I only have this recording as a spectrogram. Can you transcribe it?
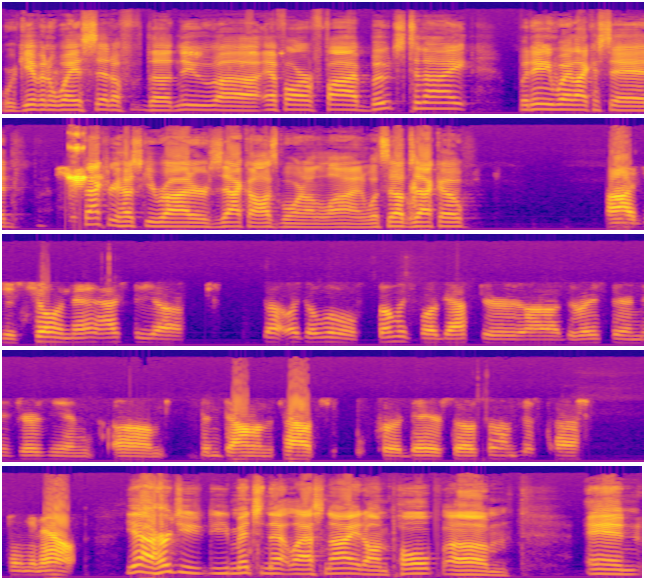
We're giving away a set of the new uh, FR5 boots tonight. But anyway, like I said, Factory Husky rider Zach Osborne on the line. What's up, Zacho? Uh, just chilling, man. Actually, uh, got like a little stomach bug after uh, the race there in New Jersey, and um, been down on the couch for a day or so. So I'm just uh, hanging out. Yeah, I heard you you mentioned that last night on Pulp. Um, and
